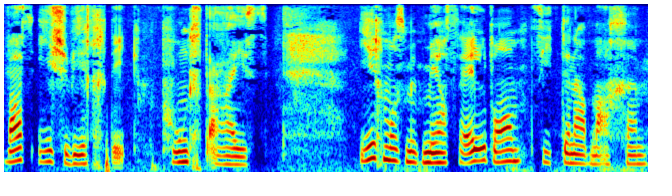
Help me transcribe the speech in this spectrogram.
Was ist wichtig? Punkt 1. Ich muss mit mir selber Zeiten abmachen.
